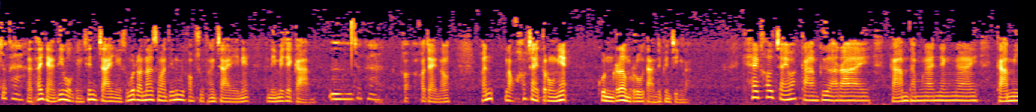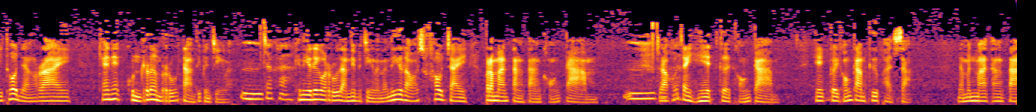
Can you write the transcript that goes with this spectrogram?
เจ้าค่ะแต่ถ้าอย่างที่หกอย่างเช่นใจ อย่างสมมติเรานั่งสมาธิแล้วมีความสุขทางใจเนี่ยอันนี้ไม่ใช่กาม อืมเจ้าค่ะเข้าเข้าใจเนาะเพราะฉะนั้นเราเข้าใจตรงเนี้ยคุณเริ่มรู้ตามที่เป็นจริงละ แค่เข้าใจว่ากามคืออะไร กามทำงานยังไง กามมีโทษอย่างไร แค่เนี้ยคุณเริ่มรู้ตามที่เป็นจริงละอืมเจ้าค่ะแค่นี้เรียกว่ารู้ตามที่เป็นจริงแล้วนะนี่เราเข้าใจประมาณต่างๆของกามอืมเราเข้าใจเหตุเกิดของกาม เหตุเกิดของกามคือผัสสะนะมันมาทางตา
